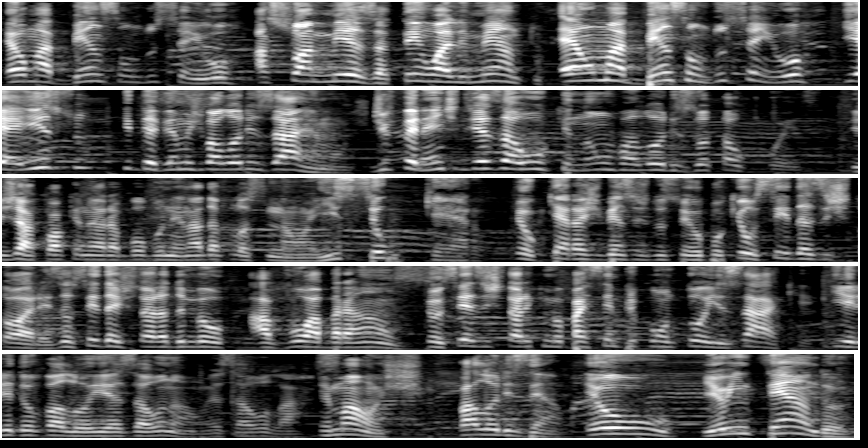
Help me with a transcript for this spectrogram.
É uma bênção do Senhor. A sua mesa tem o alimento? É uma bênção do Senhor. E é isso que devemos valorizar, irmãos. Diferente de Esaú, que não valorizou tal coisa. E Jacó, que não era bobo nem nada, falou assim: Não, isso eu quero. Eu quero as bênçãos do Senhor, porque eu sei das histórias. Eu sei da história do meu avô Abraão. Eu sei as histórias que meu pai sempre contou, Isaac. E ele deu valor, e Esaú não. Esaú lá. Irmãos, valorizemos. Eu, eu entendo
